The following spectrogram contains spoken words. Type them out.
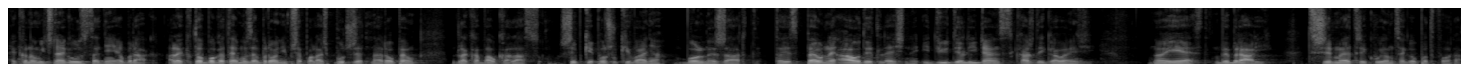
Ekonomicznego uzasadnienia brak, ale kto bogatemu zabroni przepalać budżet na ropę dla kawałka lasu? Szybkie poszukiwania? Wolne żarty. To jest pełny audyt leśny i due diligence każdej gałęzi. No i jest, wybrali. Trzy metry kującego potwora.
